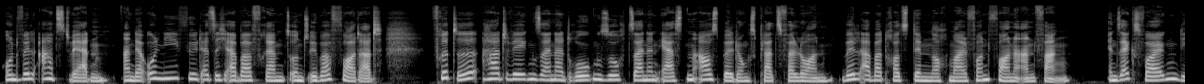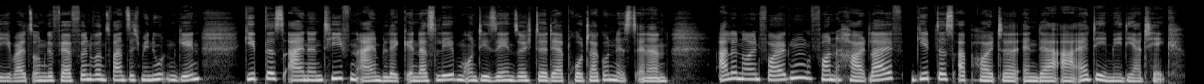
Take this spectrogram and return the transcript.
und will Arzt werden. An der Uni fühlt er sich aber fremd und überfordert. Fritte hat wegen seiner Drogensucht seinen ersten Ausbildungsplatz verloren, will aber trotzdem nochmal von vorne anfangen. In sechs Folgen, die jeweils ungefähr 25 Minuten gehen, gibt es einen tiefen Einblick in das Leben und die Sehnsüchte der ProtagonistInnen. Alle neun Folgen von Hard Life gibt es ab heute in der ARD-Mediathek.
